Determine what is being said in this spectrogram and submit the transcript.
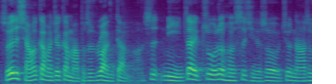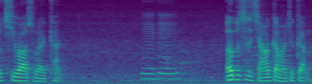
所谓的想要干嘛就干嘛，不是乱干嘛，是你在做任何事情的时候就拿出企划书来看，嗯哼，而不是想要干嘛就干嘛。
